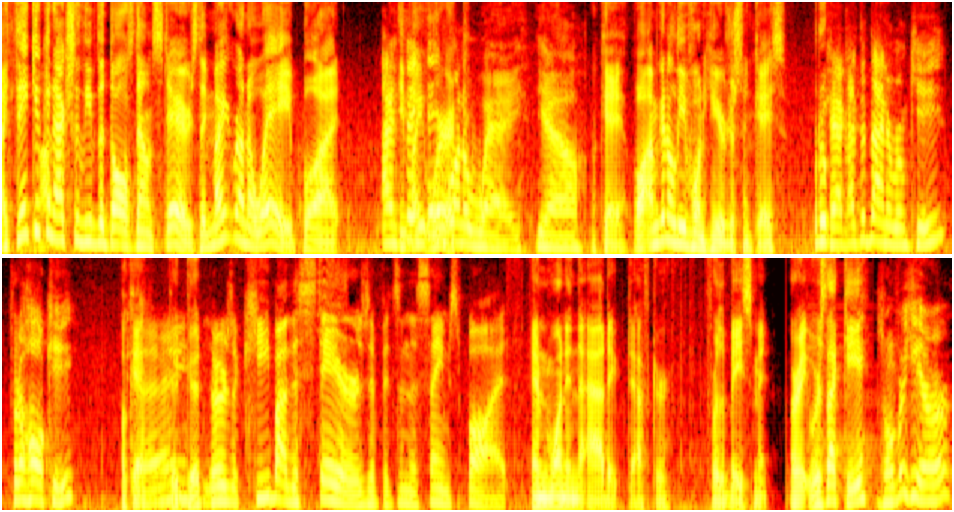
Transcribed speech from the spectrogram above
I think you can uh, actually leave the dolls downstairs. They might run away, but I think might they work. run away. Yeah. okay. Well, I'm gonna leave one here just in case. Okay, I got the dining room key for the hall key. Okay, good, good. There's a key by the stairs if it's in the same spot. And one in the attic after for the basement. All right, where's that key? It's over here.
